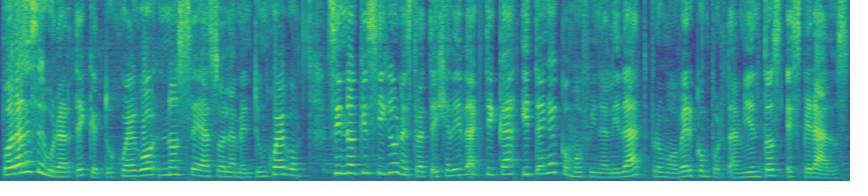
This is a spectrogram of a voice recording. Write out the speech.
podrás asegurarte que tu juego no sea solamente un juego, sino que siga una estrategia didáctica y tenga como finalidad promover comportamientos esperados,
